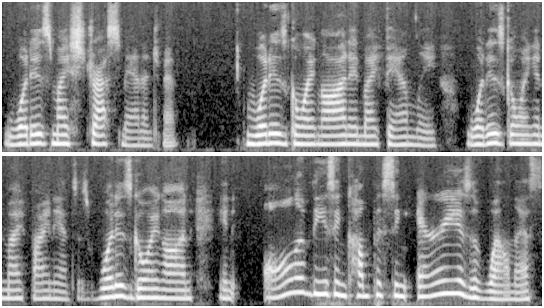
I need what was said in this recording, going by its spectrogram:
What is my stress management? What is going on in my family, what is going in my finances, what is going on in all of these encompassing areas of wellness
